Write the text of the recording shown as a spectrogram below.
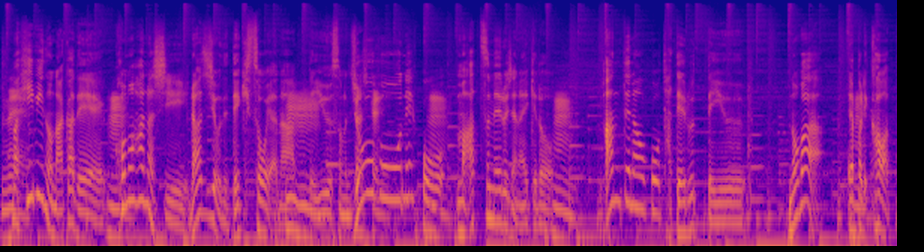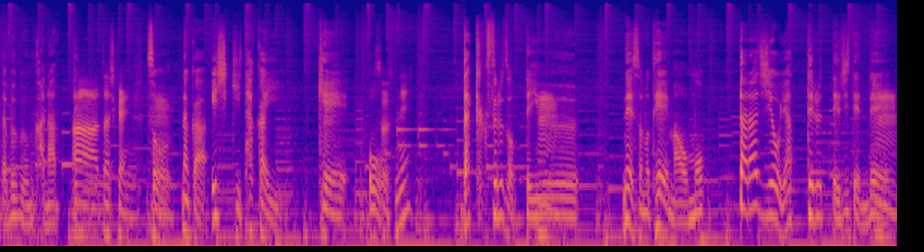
ね、まあ、日々の中でうん。この話ラジオでできそうやなっていうその情報をねこうまあ集めるじゃないけどうんアンテナをこう立てるっていうのはやっぱり変わった部分かなっていう。ああ確かに。そう。ん。なんか意識高い系を脱却するぞっていうねそのテーマを持ったラジオをやってるっていう時点でうん。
